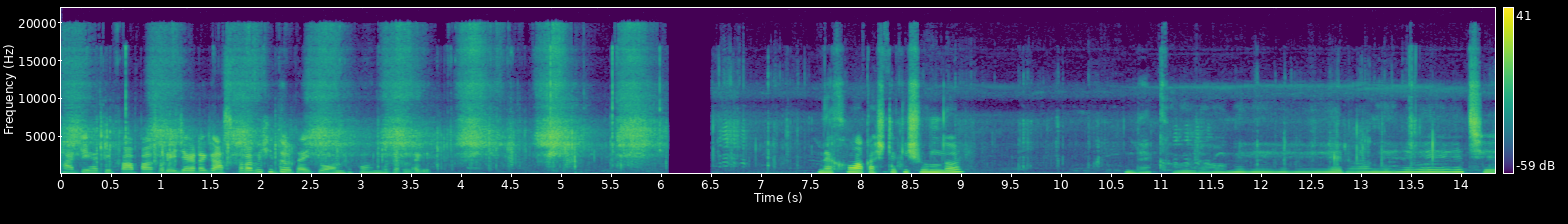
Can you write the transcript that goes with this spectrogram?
হাঁটি হাঁটি পা পা করে। এই জায়গাটা গাছপালা বেশি তো, তাই একটু অন্ধকার অন্ধকার লাগে। দেখো আকাশটা কি সুন্দর। দেখো রঙে রঙেছে।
